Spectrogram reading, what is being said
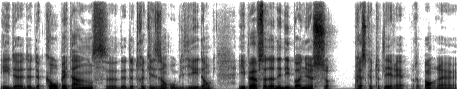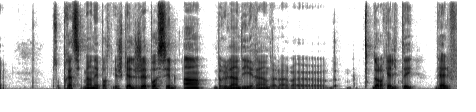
et, de, compétences, de, trucs qu'ils ont oubliés. Donc, ils peuvent se donner des bonus sur presque toutes les réponses, euh, sur pratiquement n'importe quel jet possible en brûlant des rangs euh, de, leur qualité d'elfes.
